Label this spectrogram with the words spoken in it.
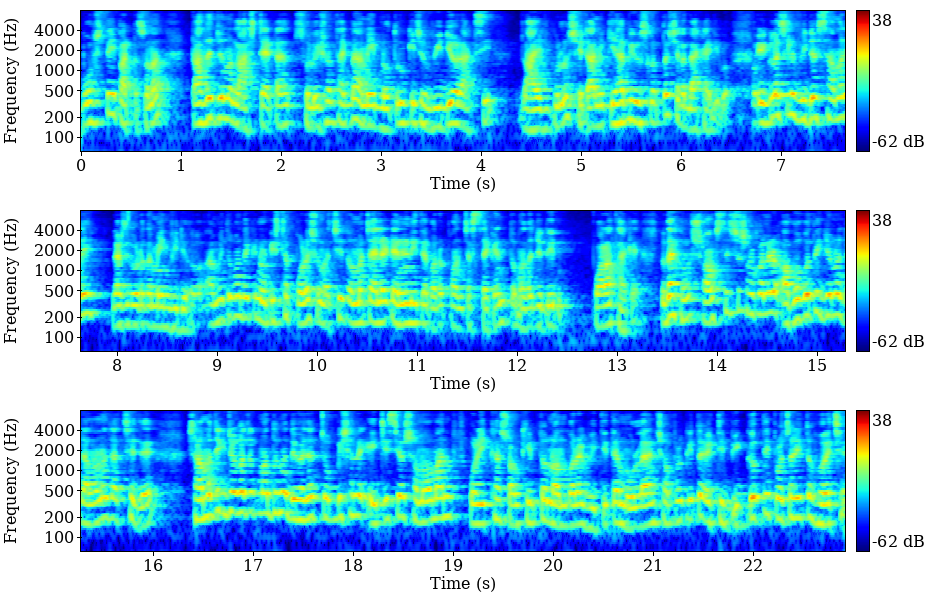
বসতেই পারতেছো না, তাদের জন্য লাস্টে একটা সলিউশন থাকবে, আমি নতুন কিছু ভিডিও রাখছি লাইভগুলো সেটা আমি কীভাবে ইউজ করতে সেটা দেখাই দিব। এগুলো ছিল video summary let's go to the main video আমি তোমাদেরকে নোটিশটা পড়ে শোনাচ্ছি, তোমরা চাইলে টেনে নিতে পারো, পঞ্চাশ সেকেন্ড তোমাদের যদি পড়া থাকে। তো দেখো, সংশ্লিষ্ট সকলের অবগতির জন্য জানানো যাচ্ছে যে, সামাজিক যোগাযোগ মাধ্যমে দুই হাজার চব্বিশ সালের এইচএসসি ও সমমান পরীক্ষা সংক্ষিপ্ত নম্বরের ভিত্তিতে মূল্যায়ন সম্পর্কিত একটি বিজ্ঞপ্তি প্রচারিত হয়েছে,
